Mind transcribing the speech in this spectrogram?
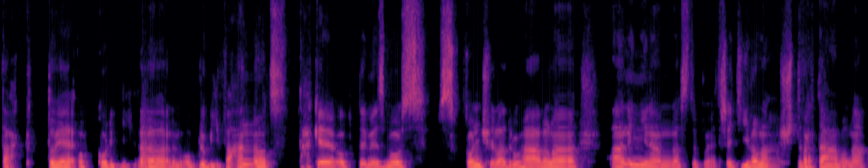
tak to je okolí, eh, nebo období Vánoc, také optimismus, skončila druhá vlna a nyní nám nastupuje třetí vlna, čtvrtá vlna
